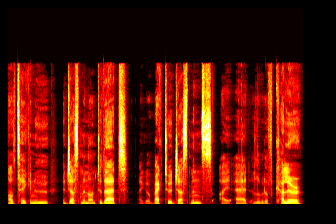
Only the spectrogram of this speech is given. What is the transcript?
I'll take a new adjustment onto that. I go back to adjustments, I add a little bit of color.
